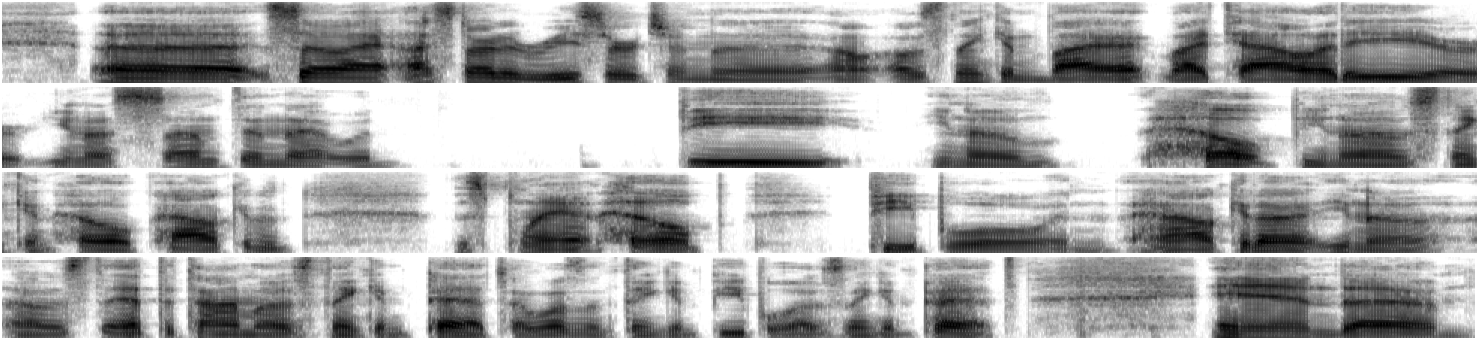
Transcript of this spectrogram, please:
uh, so I, I, started researching. The, I, I was thinking vitality, or you know something that would be you know help. You know I was thinking help. How could this plant help? people and how could I, you know, I was at the time I was thinking pets. I wasn't thinking people. I was thinking pets. And um,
